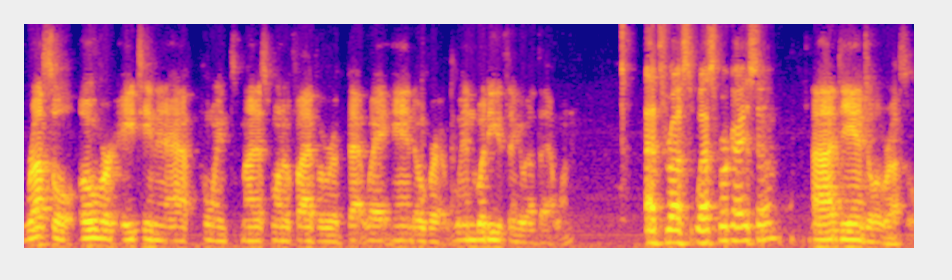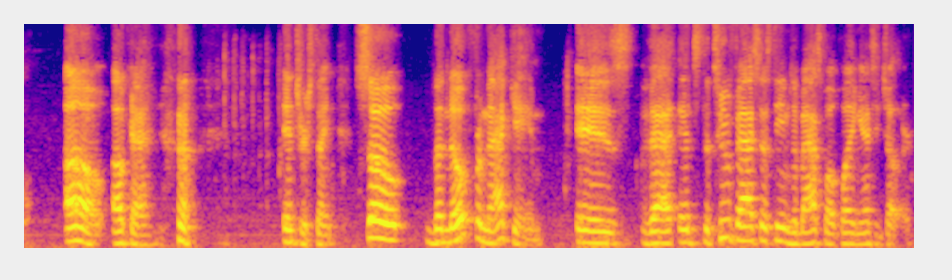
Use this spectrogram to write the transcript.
Russell over 18 and a half points, minus 105 over at Betway and over at Win. What do you think about that one? That's Russ Westbrook, I assume. Uh, D'Angelo Russell. Oh, okay. Interesting. So the note from that game is that it's the two fastest teams in basketball playing against each other.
